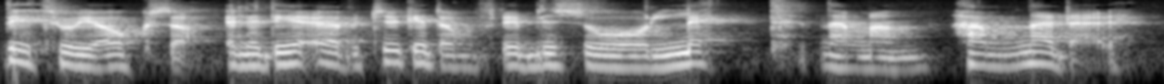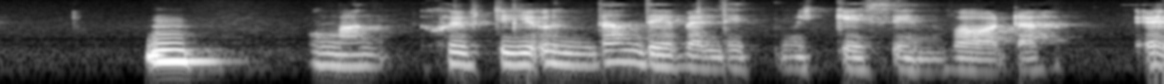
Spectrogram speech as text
Det tror jag också. Eller det är jag övertygad om, för det blir så lätt när man hamnar där. Mm. Och man skjuter ju undan det väldigt mycket i sin vardag eh,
